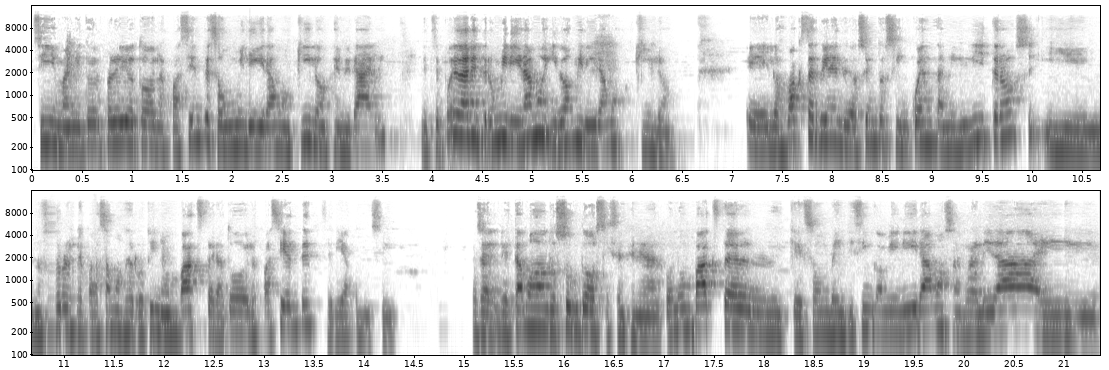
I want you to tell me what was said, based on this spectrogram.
Sí, manitol previo a todos los pacientes a un miligramo kilo en general. Se puede dar entre un miligramo y dos miligramos kilo. Eh, los Baxter vienen de 250 mililitros y nosotros le pasamos de rutina un Baxter a todos los pacientes, sería como si, o sea, le estamos dando subdosis en general. Con un Baxter que son 25 miligramos, en realidad eh,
